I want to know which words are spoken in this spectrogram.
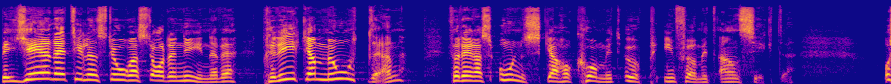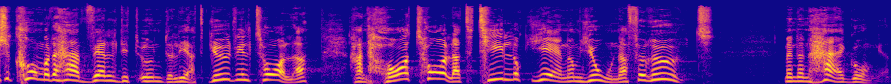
bege dig till den stora staden Nineve, predika mot den, för deras ondska har kommit upp inför mitt ansikte. Och så kommer det här väldigt underliga att Gud vill tala. Han har talat till och genom Jona förut. Men den här gången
